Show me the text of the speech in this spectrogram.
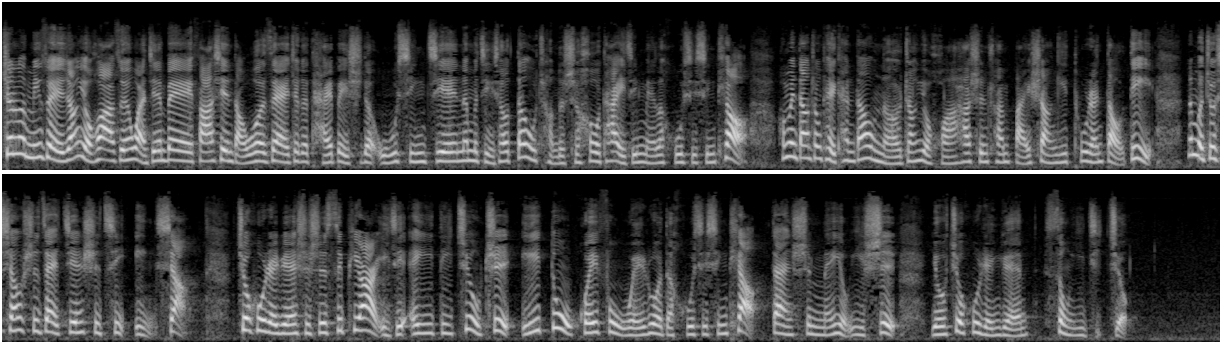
争论名嘴张友华昨天晚间被发现倒卧在这个台北市的吴形街。那么警校到场的时候，他已经没了呼吸、心跳。画面当中可以看到呢，张友华他身穿白上衣突然倒地，那么就消失在监视器影像。救护人员实施 CPR 以及 AED 救治，一度恢复微弱的呼吸、心跳，但是没有意识，由救护人员送医急救。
